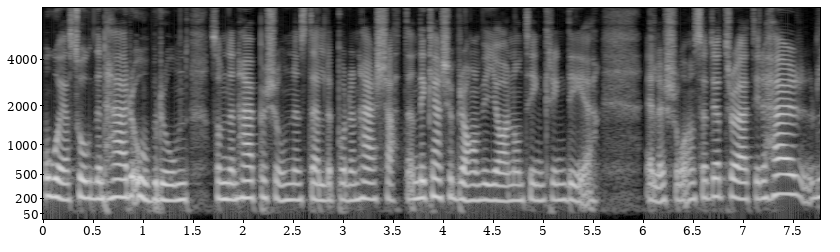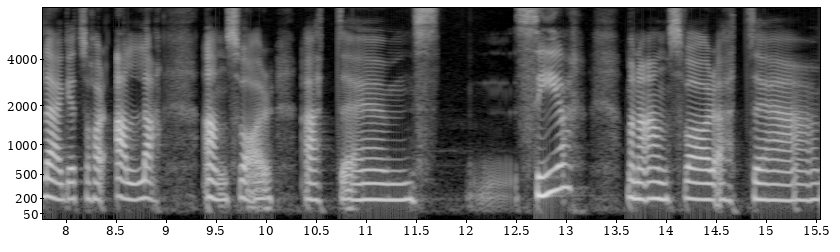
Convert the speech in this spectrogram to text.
Åh, jag såg den här oron som den här personen ställde på den här chatten. Det är kanske är bra om vi gör någonting kring det. Eller så. Så jag tror att i det här läget så har alla ansvar att eh, se man har ansvar att eh,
